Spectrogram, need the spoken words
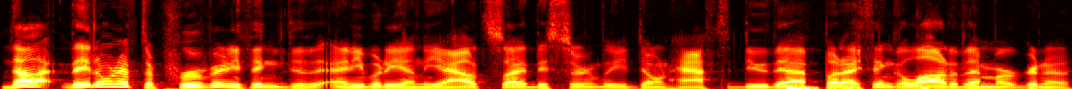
not they don't have to prove anything to anybody on the outside. They certainly don't have to do that, but I think a lot of them are going to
